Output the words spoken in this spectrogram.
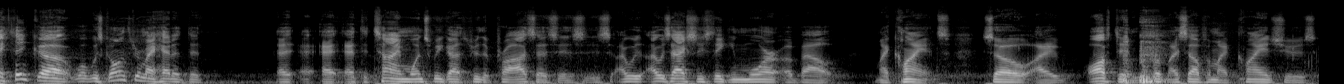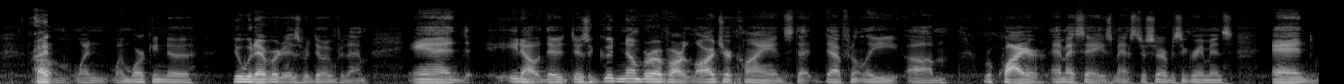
I think uh, what was going through my head at the at, at, at the time, once we got through the process, is, is I was I was actually thinking more about my clients. So I often put myself in my client's shoes Right. um, when when working to do whatever it is we're doing for them, and you know there, there's a good number of our larger clients that definitely um, require MSAs, master service agreements, and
